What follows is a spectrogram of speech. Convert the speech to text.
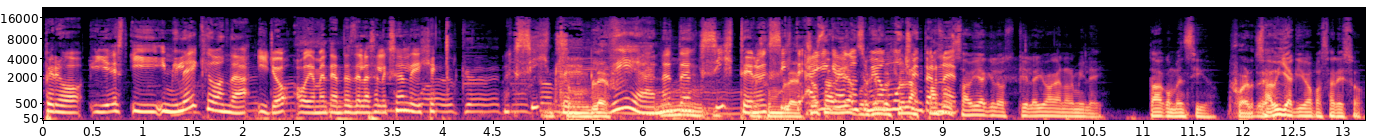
pero, ¿y, es, y, y Milei qué onda? Y yo, obviamente, antes de las elecciones le dije, no existe, Es un blef. idea, no, no Mm. existe, no existe. Alguien que sabía, ha por consumido ejemplo, yo mucho las pasos internet. sabía que, los, que la iba a ganar mi ley. Estaba convencido. Fuerte. Sabía que iba a pasar eso.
